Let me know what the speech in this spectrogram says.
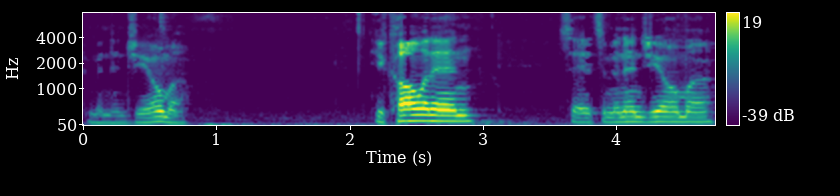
a meningioma. You call it in, say it's a meningioma.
